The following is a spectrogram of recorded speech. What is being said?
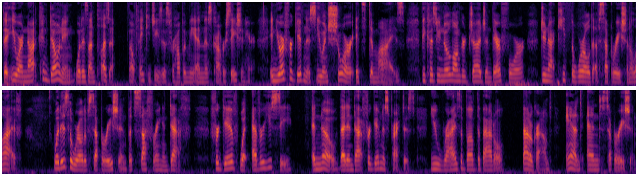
that you are not condoning what is unpleasant. Oh, thank you, Jesus, for helping me end this conversation here. In your forgiveness, you ensure its demise because you no longer judge and therefore do not keep the world of separation alive. What is the world of separation but suffering and death? Forgive whatever you see and know that in that forgiveness practice, you rise above the battle, battleground and end separation.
